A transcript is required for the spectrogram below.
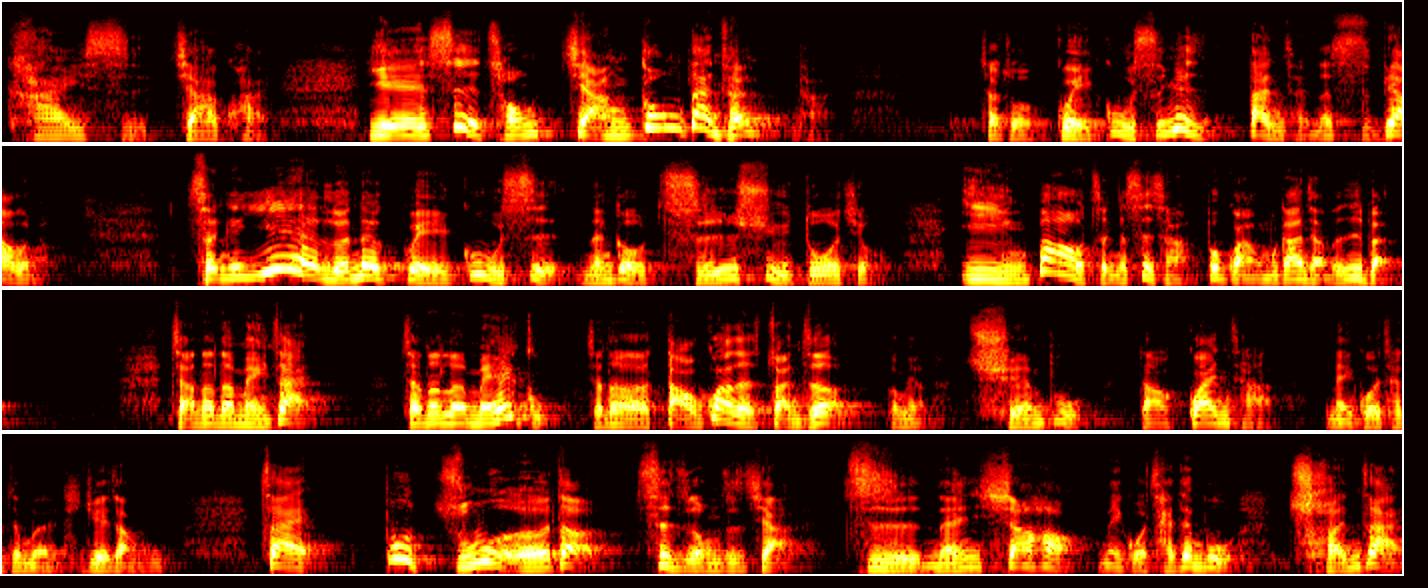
开始加快，也是从蒋公诞辰啊，叫做鬼故事，因为诞辰的死掉了嘛。整个叶伦的鬼故事能够持续多久，引爆整个市场？不管我们刚刚讲的日本，讲到的美债，讲到了美股，讲到了倒挂的转折，看到没有？全部到观察美国财政部的 TJ 账户，在不足额的赤字融资下，只能消耗美国财政部存在。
